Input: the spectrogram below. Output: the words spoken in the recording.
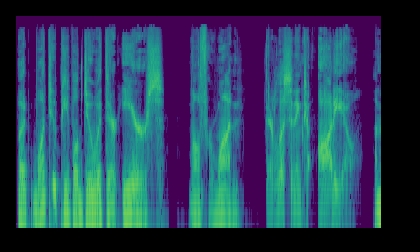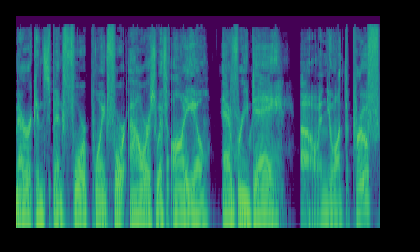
But what do people do with their ears? Well, for one, they're listening to audio. Americans spend 4.4 hours with audio every day. Oh, and you want the proof?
